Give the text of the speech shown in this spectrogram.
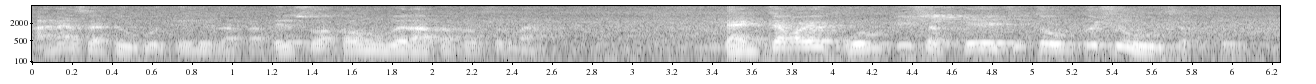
खाण्यासाठी उभं केली जातात. ते स्वतःहून उभे राहतात असं नाही. त्यांच्यामागे कोणती शक्ती आहे याची चौकशी होऊ शकते.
